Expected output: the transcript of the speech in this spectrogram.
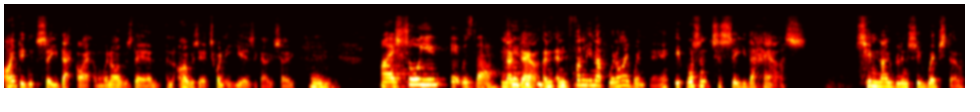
I didn't see that item when I was there, and, and I was there 20 years ago. So mm. I assure you it was there. no doubt. And, and funnily enough, when I went there, it wasn't to see the house. Tim Noble and Sue Webster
